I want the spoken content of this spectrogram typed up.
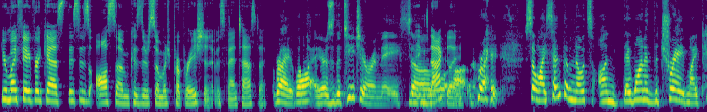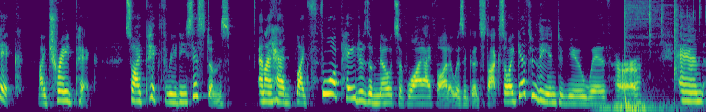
You're my favorite guest. This is awesome because there's so much preparation. It was fantastic. Right. Well, here's the teacher in me. So exactly. Uh, right. So I sent them notes on. They wanted the trade, my pick, my trade pick. So I picked 3D Systems, and I had like four pages of notes of why I thought it was a good stock. So I get through the interview with her, and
